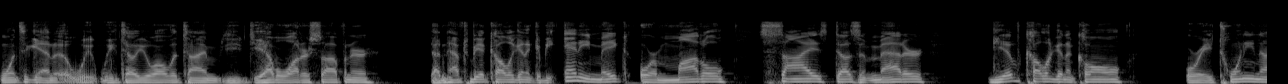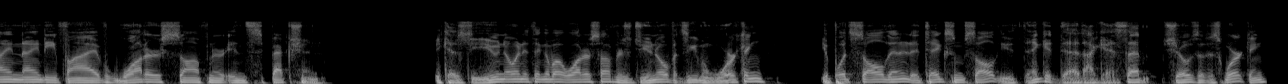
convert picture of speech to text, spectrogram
Once again, uh, we, we tell you all the time, you, do you have a water softener? Doesn't have to be a Culligan. It could be any make or model, size, doesn't matter. Give Culligan a call for a $29.95 water softener inspection. Because do you know anything about water softeners? Do you know if it's even working? You put salt in it, it takes some salt. You think it did. I guess that shows that it's working.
